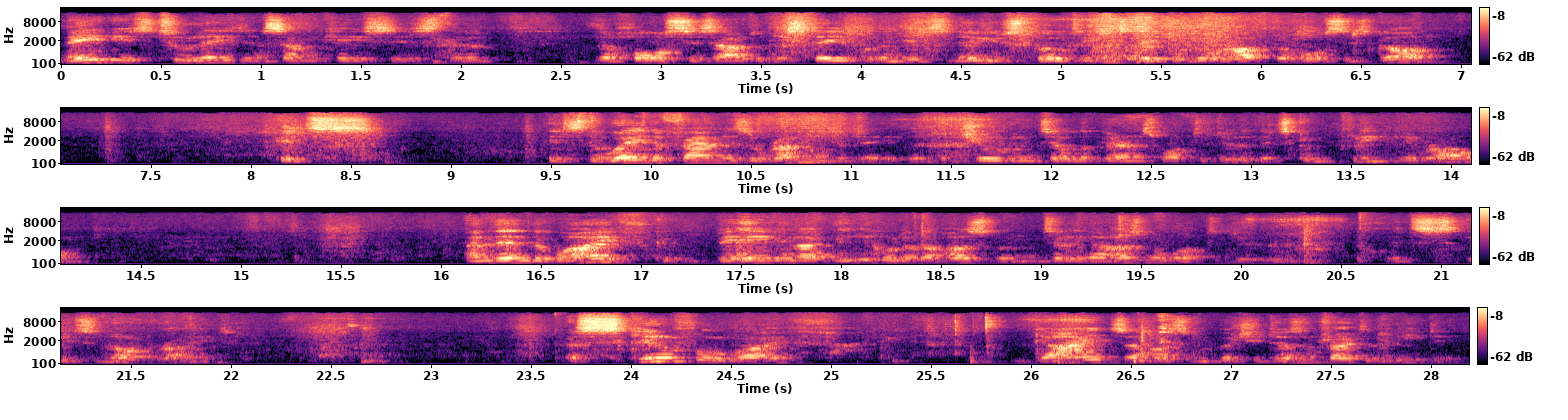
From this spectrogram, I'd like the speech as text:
Maybe it's too late in some cases. The, the horse is out of the stable and it's no use bolting the stable door off, the horse is gone. It's, it's the way the families are running today, that the children tell the parents what to do. That's completely wrong. And then the wife behaving like the equal of the husband and telling her husband what to do, it's, it's not right. A skillful wife guides her husband, but she doesn't try to lead him.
